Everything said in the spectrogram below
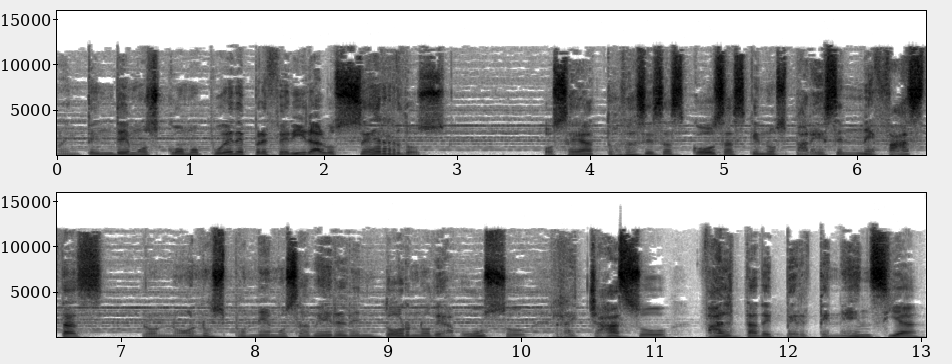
No entendemos cómo puede preferir a los cerdos o sea, todas esas cosas que nos parecen nefastas, pero no nos ponemos a ver el entorno de abuso, rechazo, falta de pertenencia.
